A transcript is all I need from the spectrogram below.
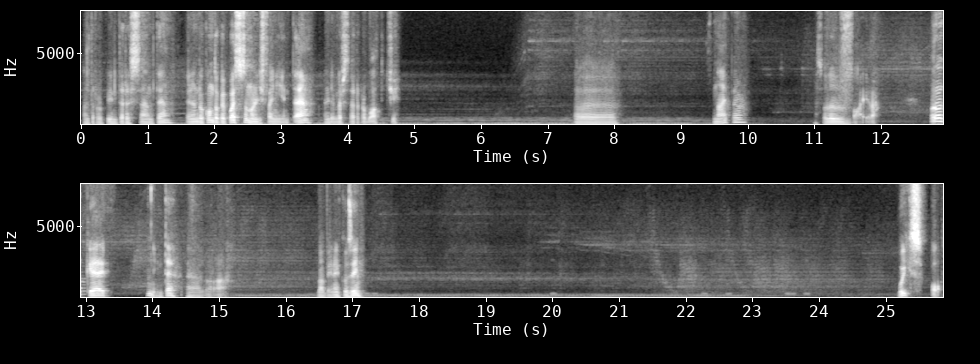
Altro più interessante. Tenendo conto che questo non gli fa niente, eh? Agli avversari robotici. Uh, sniper? Solo il Vira. Ok. Niente. Eh, allora... Va bene così. Weak spot.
